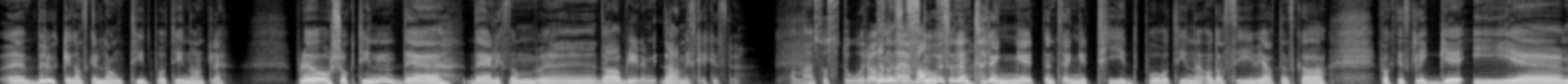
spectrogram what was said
eh, bruke ganske lang tid på å tine ordentlig. For det å sjokktinen, det, det er liksom eh, Da blir det Da mislykkes du. Den er så stor også, Den er det så er stor, stor, så den trenger, den trenger tid på å tine. Og da sier vi at den skal faktisk ligge i eh,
